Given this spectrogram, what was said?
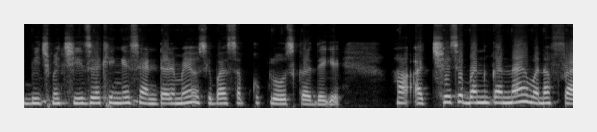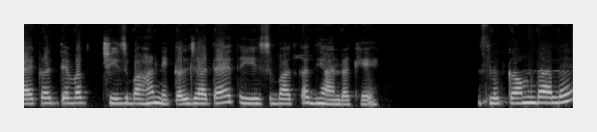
बीच में चीज़ रखेंगे सेंटर में, उसके बाद सबको क्लोज कर देंगे। हाँ अच्छे से बंद करना है, वरना फ्राई करते वक्त चीज़ बाहर निकल जाता है तो इस बात का ध्यान रखे। इसलिए कम डाले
